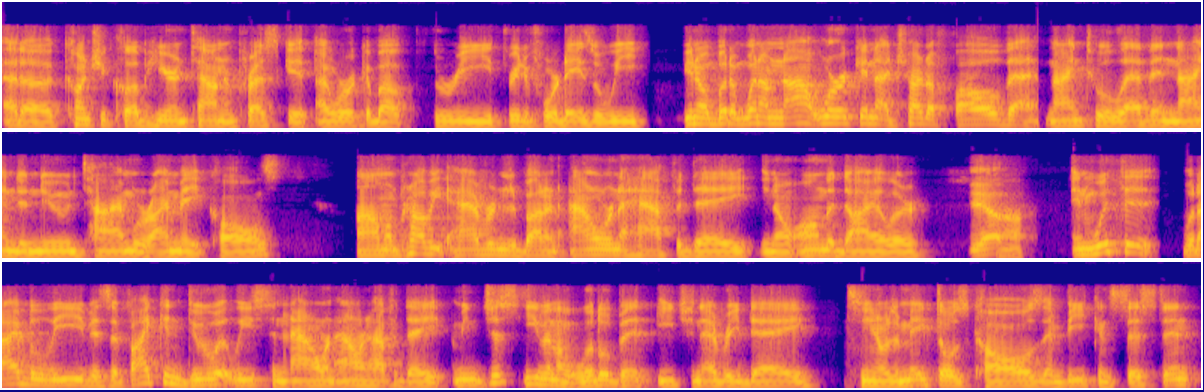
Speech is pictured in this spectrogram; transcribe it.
at a country club here in town in Prescott. I work about three, three to four days a week. You know, but when I'm not working, I try to follow that nine to 11, nine to noon time where I make calls. Um, I'm probably averaging about an hour and a half a day, you know, on the dialer. Yeah. Uh, And with it, what I believe is if I can do at least an hour, an hour and a half a day, I mean, just even a little bit each and every day, to, you know, to make those calls and be consistent,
